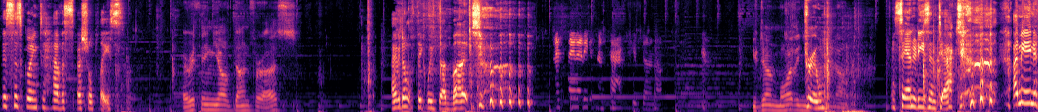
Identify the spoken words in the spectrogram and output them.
This is going to have a special place. Everything y'all have done for us. I don't think we've done much. My sanity is intact. You've done enough. You've done more than you True. ever know. Sanity's intact. I mean,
